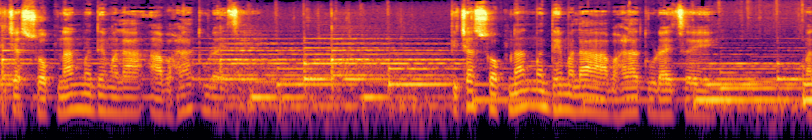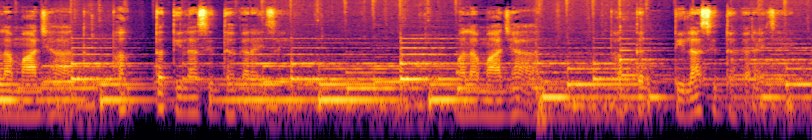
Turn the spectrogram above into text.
तिच्या स्वप्नांमध्ये मला आभाळात उडायचं आहे. तिच्या स्वप्नांमध्ये मला आभाळात उडायचंय मला माझ्यात फक्त तिला सिद्ध करायचंय मला माझ्यात फक्त तिला सिद्ध करायचंय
